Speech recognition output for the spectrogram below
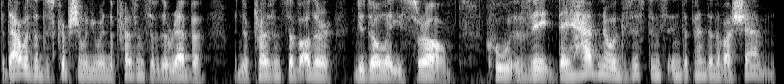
But that was the description when you were in the presence of the Rebbe, in the presence of other Gedolei Yisrael, who they, they had no existence independent of Hashem.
